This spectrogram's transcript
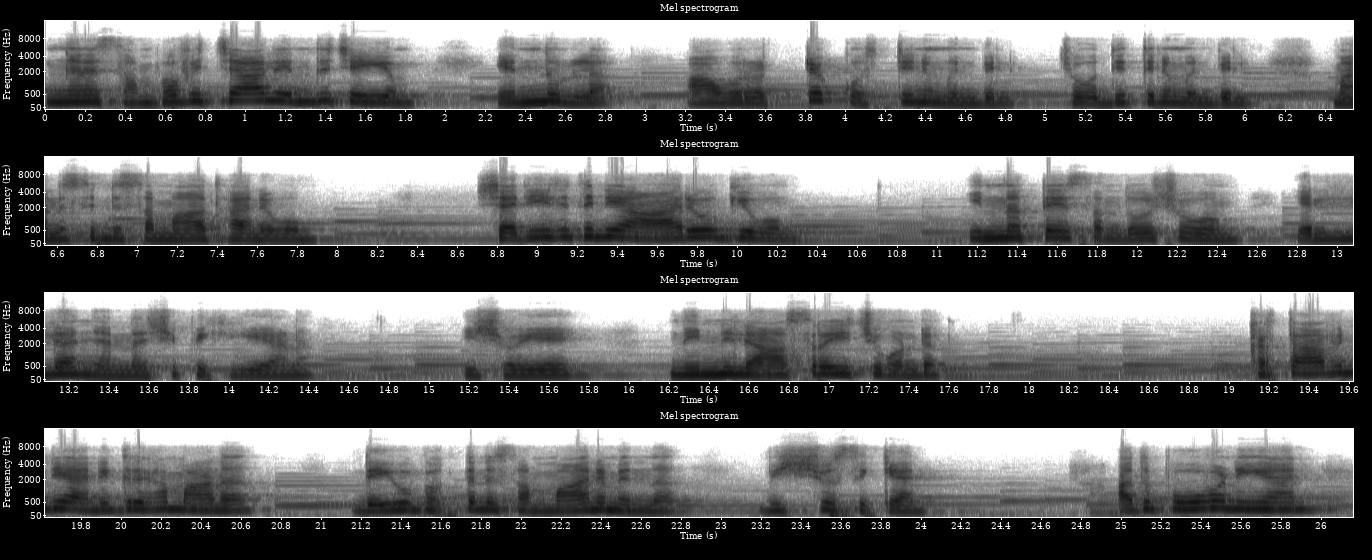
ഇങ്ങനെ സംഭവിച്ചാൽ എന്തു ചെയ്യും എന്നുള്ള ആ ഒരൊറ്റ ക്വസ്റ്റിനു മുൻപിൽ ചോദ്യത്തിനു മുൻപിൽ മനസ്സിന്റെ സമാധാനവും ശരീരത്തിന്റെ ആരോഗ്യവും ഇന്നത്തെ സന്തോഷവും എല്ലാം ഞാൻ നശിപ്പിക്കുകയാണ്. ഈശോയെ നിന്നിൽ ആശ്രയിച്ചുകൊണ്ട് കർത്താവിന്റെ അനുഗ്രഹമാണ് ദൈവഭക്തന് സമ്മാനമെന്ന് വിശ്വസിക്കാൻ. അത് പൂവണിയാൻ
